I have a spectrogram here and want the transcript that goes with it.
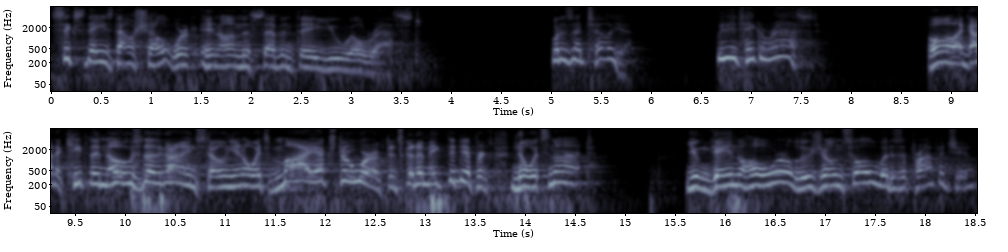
Six days thou shalt work, and on the seventh day you will rest. What does that tell you? We need to take a rest. Oh, I got to keep the nose to the grindstone. You know, it's my extra work that's going to make the difference. No, it's not. You can gain the whole world, lose your own soul. What does it profit you?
